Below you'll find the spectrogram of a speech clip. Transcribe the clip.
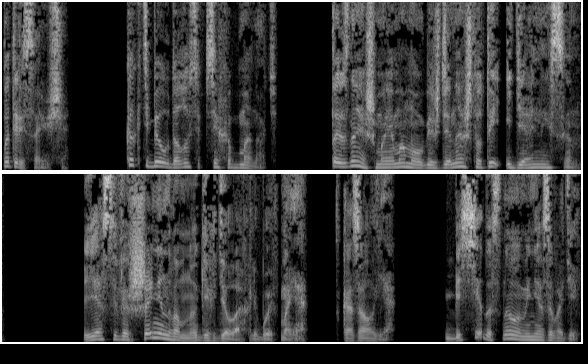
Потрясающе. Как тебе удалось всех обмануть? Ты знаешь, моя мама убеждена, что ты идеальный сын. Я совершенен во многих делах, любовь моя, сказал я. Беседы снова меня заводили.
